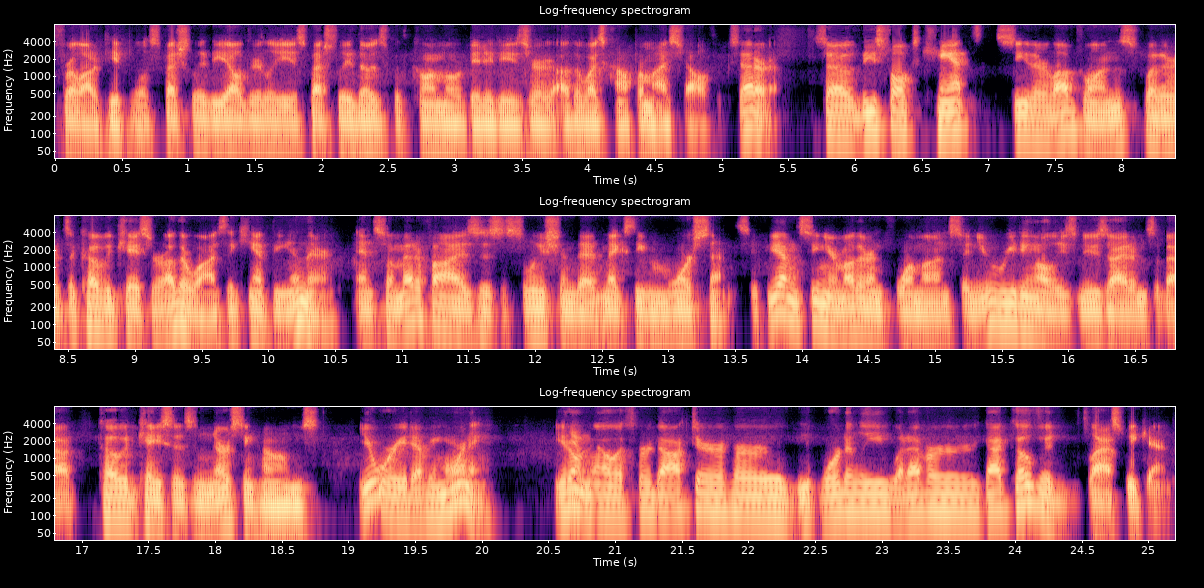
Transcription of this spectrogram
for a lot of people, especially the elderly, especially those with comorbidities or otherwise compromised health, et cetera. So these folks can't see their loved ones, whether it's a COVID case or otherwise, they can't be in there. And so Medifies is a solution that makes even more sense. If you haven't seen your mother in four months and you're reading all these news items about COVID cases in nursing homes, you're worried every morning. You don't know if her doctor, her orderly, whatever, got COVID last weekend.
